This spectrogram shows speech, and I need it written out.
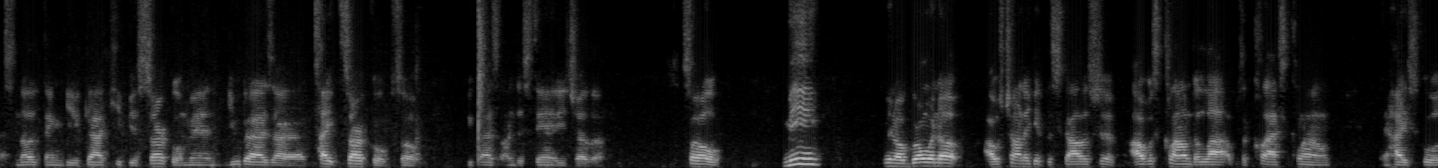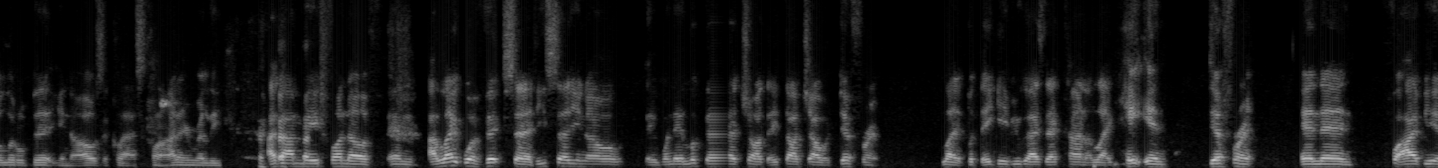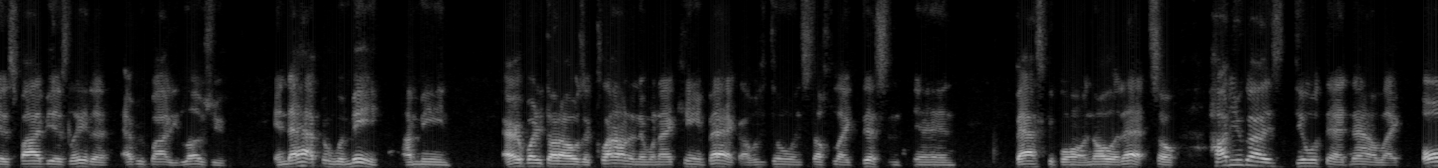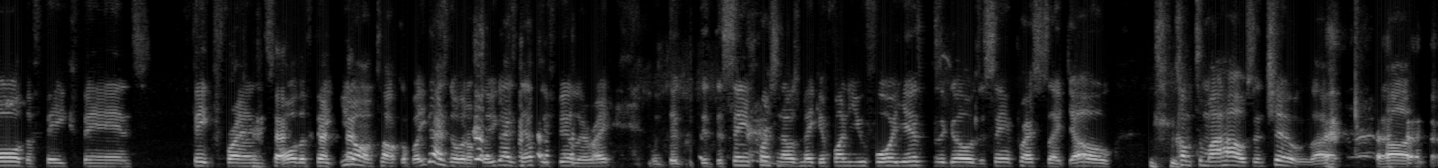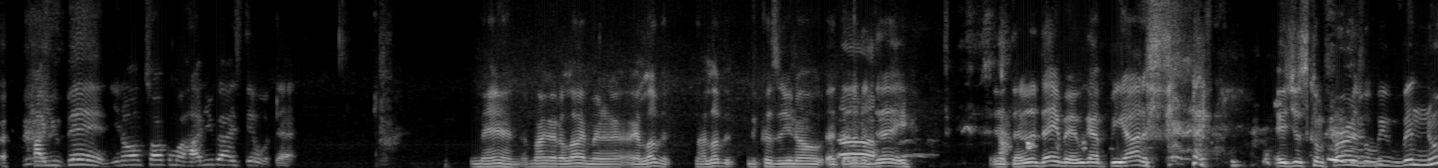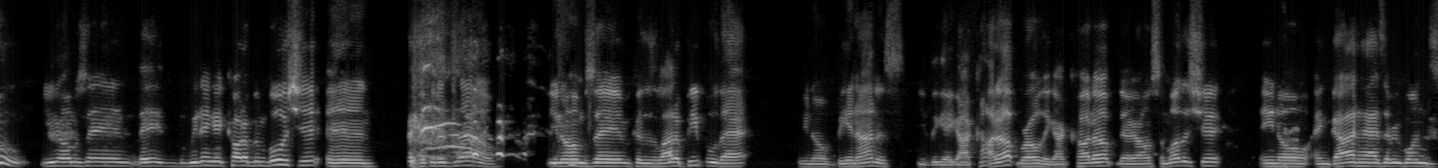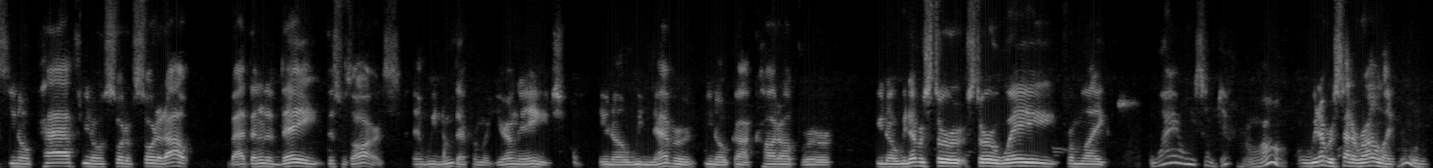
That's another thing. You gotta keep your circle, man. You guys are a tight circle, so you guys understand each other. So, me, you know, growing up, I was trying to get the scholarship. I was clowned a lot. I was a class clown in high school a little bit. You know, I was a class clown. I didn't really. I got made fun of, and I like what Vic said. He said, you know, they, when they looked at y'all, they thought y'all were different, like, but they gave you guys that kind of like hating, different, and then five years, five years later, everybody loves you. And that happened with me. I mean, everybody thought I was a clown. And then when I came back, I was doing stuff like this and, and basketball and all of that. So, how do you guys deal with that now? Like, all the fake fans, fake friends, all the fake, you know what I'm talking about. You guys know what I'm talking You guys definitely feel it, right? The, the, the same person that was making fun of you four years ago is the same person like, yo, come to my house and chill. Like, uh, how you been? You know what I'm talking about? How do you guys deal with that? Man, I'm not gonna lie, man. I, I love it. I love it because you know, at the end of the day, at the end of the day, man, we gotta be honest. it just confirms what we've been knew. You know what I'm saying? They we didn't get caught up in bullshit, and look at us now. You know what I'm saying? Because there's a lot of people that, you know, being honest, they got caught up, bro. They got caught up. They're on some other shit, you know. And God has everyone's, you know, path, you know, sort of sorted out. But at the end of the day, this was ours, and we knew that from a young age. You know, we never, you know, got caught up or, you know, we never stir stir away from like, why are we so different? We never sat around like, hmm,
